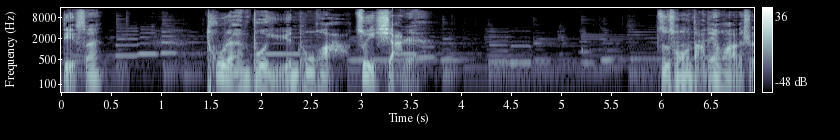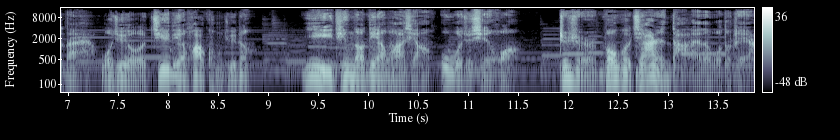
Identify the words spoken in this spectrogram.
第三，突然拨语音通话最吓人。自从打电话的时代，我就有接电话恐惧症，一听到电话响我就心慌，真是包括家人打来的我都这样。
